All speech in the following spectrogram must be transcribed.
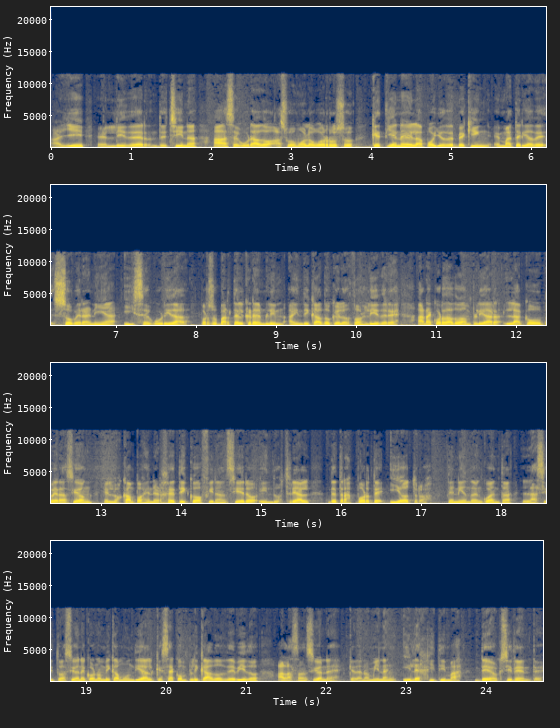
Allí, el líder de China ha asegurado a su homólogo ruso que tiene el apoyo de Pekín en materia de soberanía y seguridad. Por su parte, el Kremlin ha indicado que los dos líderes han acordado ampliar la cooperación en los campos energético, financiero, industrial, de transporte y otros, teniendo en cuenta la situación económica mundial que se ha complicado debido a las sanciones que denominan ilegítimas de Occidente.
